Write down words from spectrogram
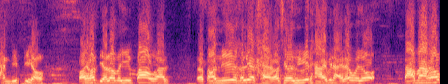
อันนิดเดียวไปครับเดี๋ยวเราไปยิงเป้ากัน แต่ตอนนี้เขาเรียกแขกรับเชิญพีวิทย์หายไปไหนแล้วไม่รู้ตามมาครับ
